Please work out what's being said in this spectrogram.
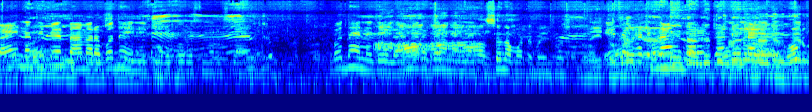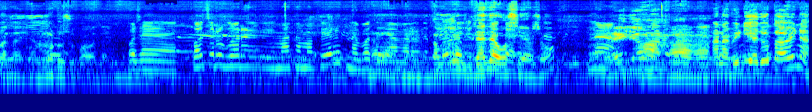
કાંઈ નથી પહેરતા. અમારા બધાય નહીં પહેરે પુરુષ મરુષ બધાને દેલા અમારા ઘરમાં શેના માટે ભાઈ ક્રોસ એ તો ખાલી કામ તો ઢીલા લાગે તો થાય અને મોઢું સુકાવા થાય. પછી કચરું ઘરે માથામાં પહેરે ને બધાય અમારા તમે જાજા હોશિયાર છો. આના વીડિયો જોતા હોય ને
